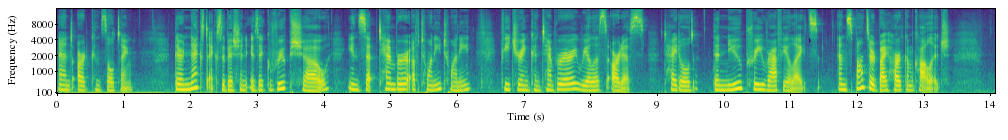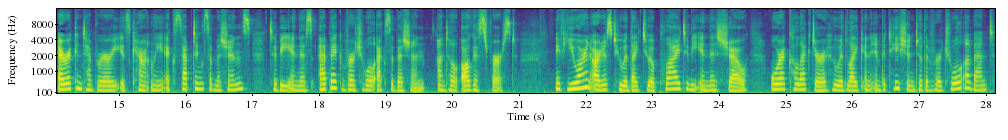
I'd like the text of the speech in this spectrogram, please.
and art consulting. Their next exhibition is a group show in September of 2020 featuring contemporary realist artists titled The New Pre Raphaelites and sponsored by Harcum College. Era Contemporary is currently accepting submissions to be in this epic virtual exhibition until August 1st. If you are an artist who would like to apply to be in this show or a collector who would like an invitation to the virtual event,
